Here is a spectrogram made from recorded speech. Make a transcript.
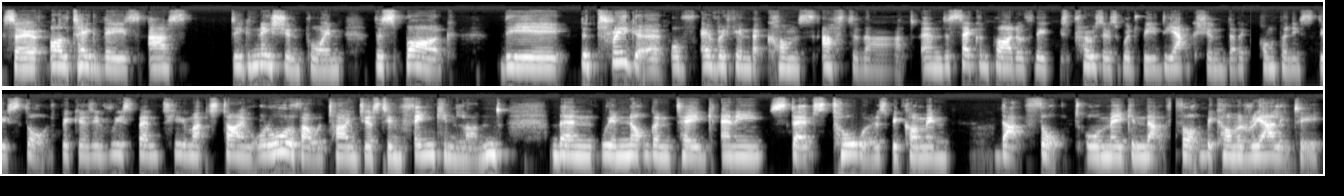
So I'll take this as the ignition point, the spark the the trigger of everything that comes after that. And the second part of this process would be the action that accompanies this thought. Because if we spend too much time or all of our time just in thinking land then we're not going to take any steps towards becoming that thought or making that thought become a reality.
